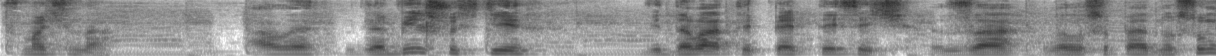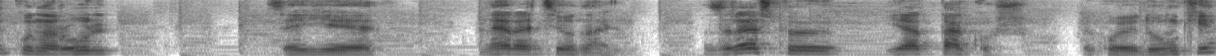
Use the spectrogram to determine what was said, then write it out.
смачна. Але для більшості віддавати 5 тисяч за велосипедну сумку на руль це є нераціонально. Зрештою, я також такої думки,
